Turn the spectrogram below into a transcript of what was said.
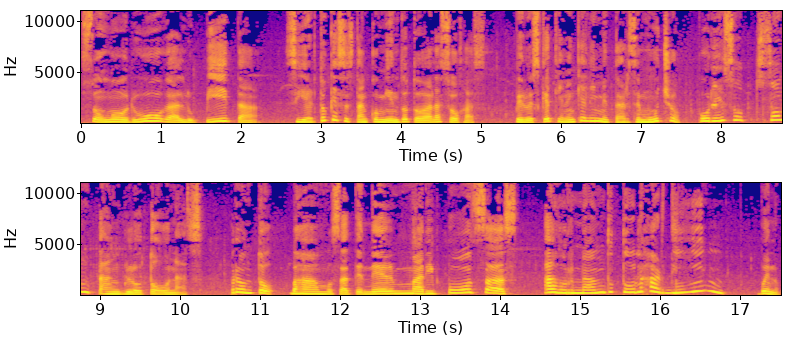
son orugas, Lupita. Cierto que se están comiendo todas las hojas, pero es que tienen que alimentarse mucho. Por eso son tan glotonas. Pronto vamos a tener mariposas adornando todo el jardín. Bueno,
